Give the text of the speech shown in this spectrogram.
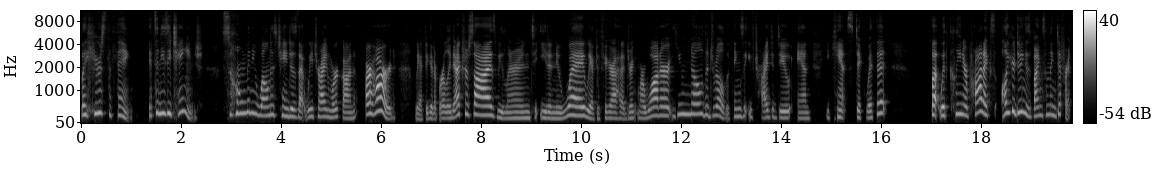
But here's the thing it's an easy change. So many wellness changes that we try and work on are hard. We have to get up early to exercise. We learn to eat a new way. We have to figure out how to drink more water. You know the drill, the things that you've tried to do and you can't stick with it. But with cleaner products, all you're doing is buying something different.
